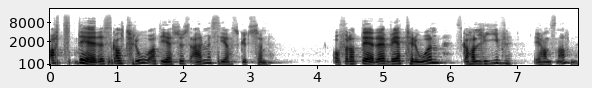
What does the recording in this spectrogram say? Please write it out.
at dere skal tro at Jesus er Messias, Guds sønn, og for at dere ved troen skal ha liv i hans navn.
